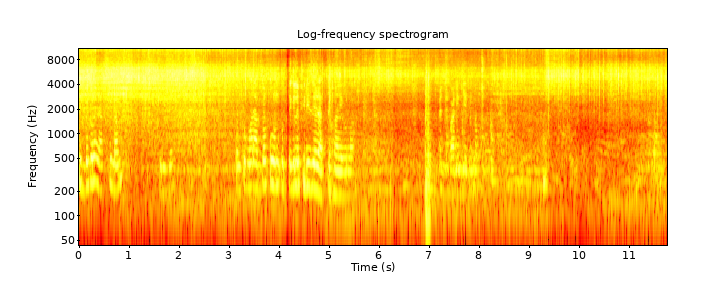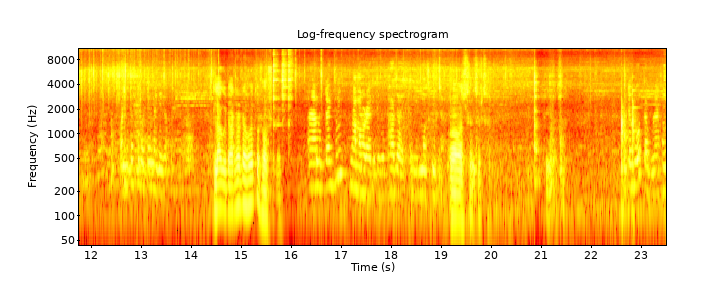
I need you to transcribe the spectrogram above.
সিদ্ধ করে রাখছিলাম। ফ্রিজে তোমার আবদার পূরণ করতে গেলে ফ্রিজে রাখতে হয় এগুলো। পানি দিয়ে দিলাম। পানিটা পুরোটাই লেগে যাবে। লাগো আঠাটা তো সমস্যা নেই। আর আলুটা একদম নামানোর আগে দেবো ভাজা একদম মচমচা আচ্ছা আচ্ছা আচ্ছা। ঠিক আছে। এটা হোক আমরা এখন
